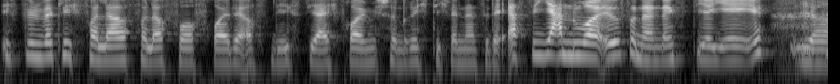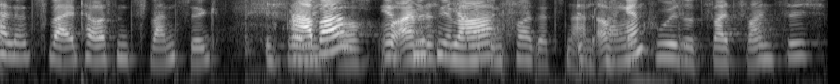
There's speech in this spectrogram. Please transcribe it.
ich bin wirklich voller, voller Vorfreude aufs nächste Jahr. Ich freue mich schon richtig, wenn dann so der 1. Januar ist und dann denkst du dir, yay, Ja. hallo 2020. Ich freue mich Aber auch. Vor jetzt allem müssen wir mal Jahr mit den Vorsätzen ist auch anfangen. voll cool, so 2020,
